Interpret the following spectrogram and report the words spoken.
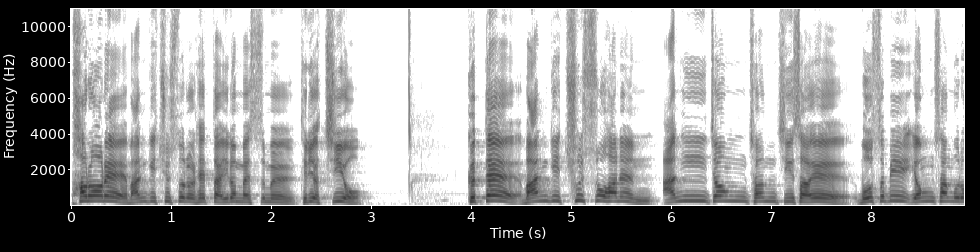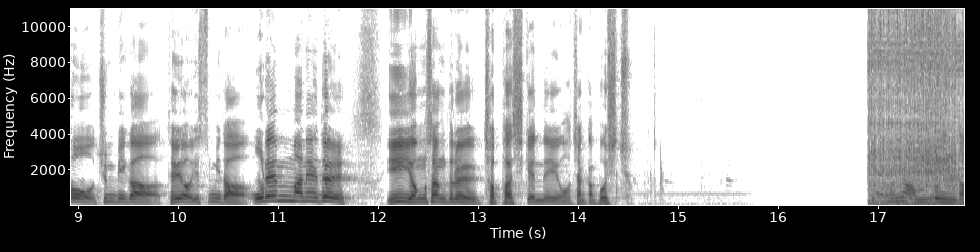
8월에 만기 출소를 했다 이런 말씀을 드렸지요. 그때 만기 출소하는 안희정 전 지사의 모습이 영상으로 준비가 되어 있습니다. 오랜만에들 이 영상들을 접하시겠네요. 잠깐 보시죠. 전혀 안 보인다.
